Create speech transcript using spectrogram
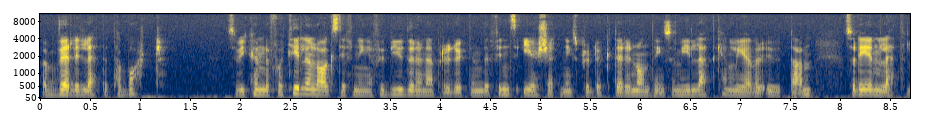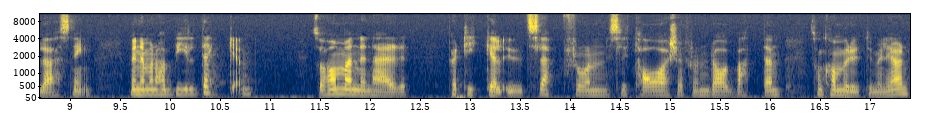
Det var väldigt lätt att ta bort. Så vi kunde få till en lagstiftning och förbjuda den här produkten. Det finns ersättningsprodukter, det är någonting som vi lätt kan leva utan. Så det är en lätt lösning. Men när man har bildäcken så har man den här partikelutsläpp från slitage och från dagvatten som kommer ut i miljön.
